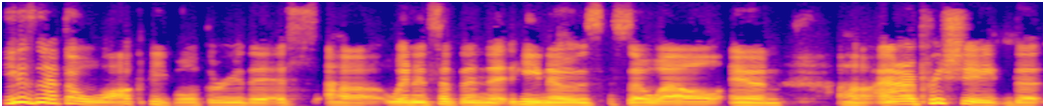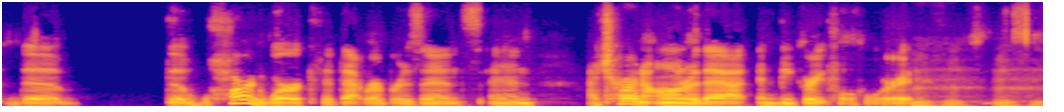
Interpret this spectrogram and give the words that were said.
he doesn't have to walk people through this uh, when it's something that he knows so well, and uh, and I appreciate the the the hard work that that represents and I try to honor that and be grateful for it. Mm-hmm, mm-hmm.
